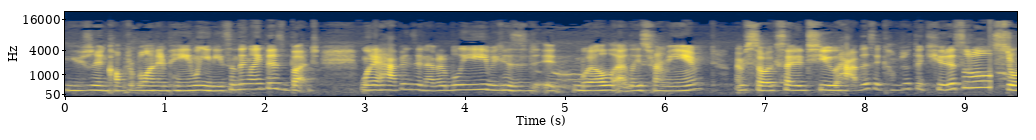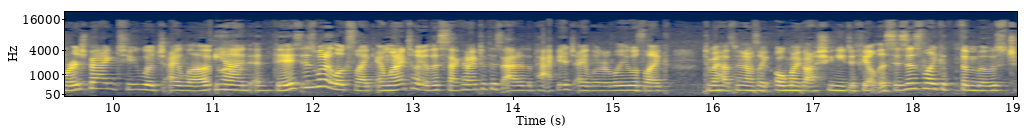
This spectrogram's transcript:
usually uncomfortable and in pain when you need something like this but when it happens inevitably because it will at least for me I'm so excited to have this. It comes with the cutest little storage bag too, which I love. And this is what it looks like. And when I tell you the second I took this out of the package, I literally was like to my husband, I was like, oh my gosh, you need to feel this. This is like the most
